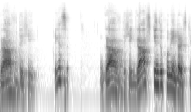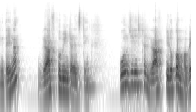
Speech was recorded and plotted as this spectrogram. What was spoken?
গ্রাফ দেখি, ঠিক আছে? গ্রাফ দেখি। গ্রাফ কিন্তু খুবই ইন্টারেস্টিং তাই না? গ্রাফ খুবই ইন্টারেস্টিং কোন জিনিসটা গ্রাফ কীরকম হবে?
